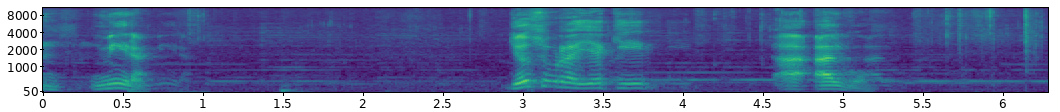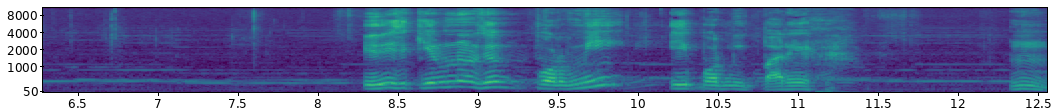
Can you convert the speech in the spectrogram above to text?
mira, yo subrayé aquí algo. Y dice, quiero una oración por mí y por mi pareja. Mm.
